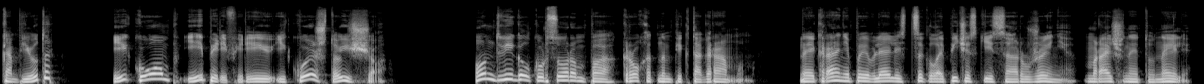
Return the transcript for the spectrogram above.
«Компьютер?» И комп, и периферию, и кое-что еще. Он двигал курсором по крохотным пиктограммам. На экране появлялись циклопические сооружения, мрачные туннели,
